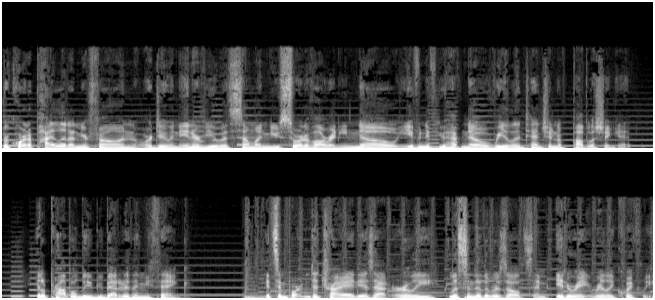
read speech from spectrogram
Record a pilot on your phone or do an interview with someone you sort of already know, even if you have no real intention of publishing it. It'll probably be better than you think. It's important to try ideas out early, listen to the results, and iterate really quickly.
